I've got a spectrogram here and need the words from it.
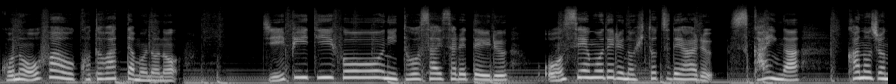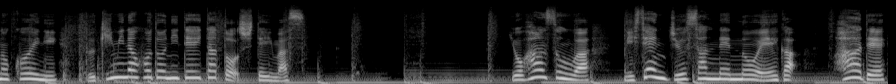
このオファーを断ったものの GPT-4o に搭載されている音声モデルの一つであるスカイが彼女の声に不気味なほど似ていたとしています。ヨハンソンは2013年の映画「ハーで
